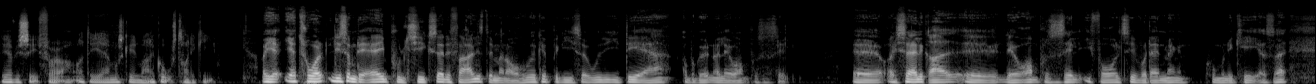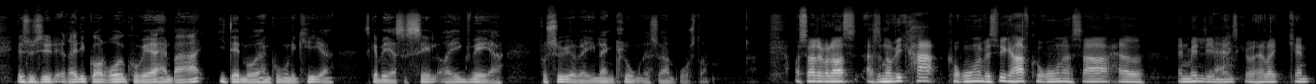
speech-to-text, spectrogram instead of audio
Det har vi set før, og det er måske en meget god strategi. Og jeg, jeg tror, ligesom det er i politik, så er det farligste, man overhovedet kan begive sig ud i, det er at begynde at lave om på sig selv. Øh, og i særlig grad øh, lave om på sig selv i forhold til, hvordan man kommunikerer. Så jeg synes, et rigtig godt råd kunne være, at han bare i den måde, han kommunikerer, skal være sig selv, og ikke være, forsøge at være en eller anden klon af Søren Brostrøm. Og så er det vel også, altså når vi ikke har corona, hvis vi ikke har haft corona, så havde almindelige ja. mennesker jo heller ikke kendt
